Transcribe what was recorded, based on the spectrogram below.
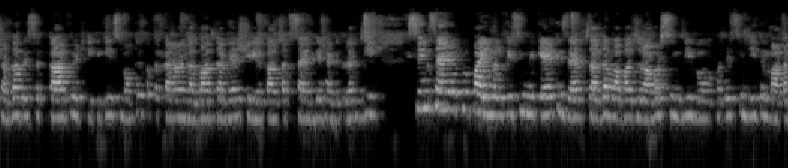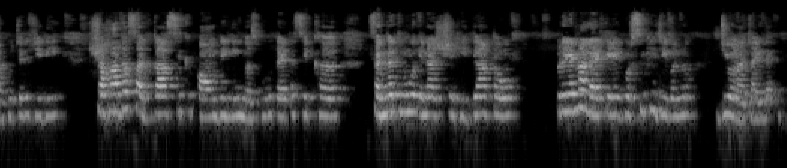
ਸ਼ਰਧਾ ਤੇ ਸਤਿਕਾਰ ਭੇਟ ਕੀਤੀ ਗਈ। ਇਸ ਮੌਕੇ ਪੱਤਰਕਾਰਾਂ ਨਾਲ ਗੱਲਬਾਤ ਕਰਦਿਆਂ ਸ਼੍ਰੀ ਅਕਾਲ ਤਖਤ ਸਾਹਿਬ ਦੇ ਹੈੱਡ ਗ੍ਰੰਥੀ ਸਿੰਘ ਸਾਹਿਬ ਭਾਈ ਮਲਕੀ ਸਿੰਘ ਨੇ ਕਿਹਾ ਕਿ ਜ਼ੈਬਜ਼ਾਦਾ ਬਾਬਾ ਜ਼ੋਰਾਵਰ ਸਿੰਘ ਜੀ ਫਤਿਹ ਸਿੰਘ ਜੀ ਤੇ ਮਾਤਾ ਗੁਜਰ ਜੀ ਦੀ ਸ਼ਹਾਦਤ ਸਦਕਾ ਸਿੱਖ ਕੌਮ ਦੀ ਨੀਂਹ ਮਜ਼ਬੂਤ ਹੈ ਤੇ ਸਿੱਖ ਸੰਗਤ ਨੂੰ ਇਹਨਾਂ ਸ਼ਹੀਦਾਂ ਤੋਂ ਪ੍ਰੇਰਣਾ ਲੈ ਕੇ ਗੁਰਸਿੱਖੀ ਜੀਵਨ ਨੂੰ ਜਿਉਣਾ ਚਾਹੀਦਾ ਹੈ।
